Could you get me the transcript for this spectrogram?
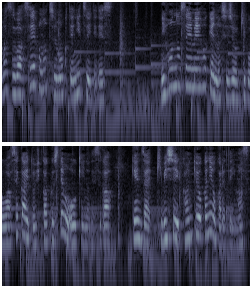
まずは政府の注目点についてです。日本の生命保険の市場規模は世界と比較しても大きいのですが現在厳しい環境下に置かれています。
